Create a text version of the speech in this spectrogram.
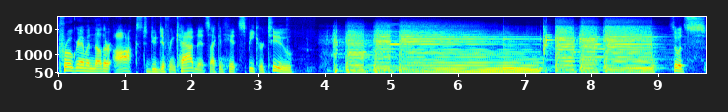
program another OX to do different cabinets, I can hit speaker two. So it's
